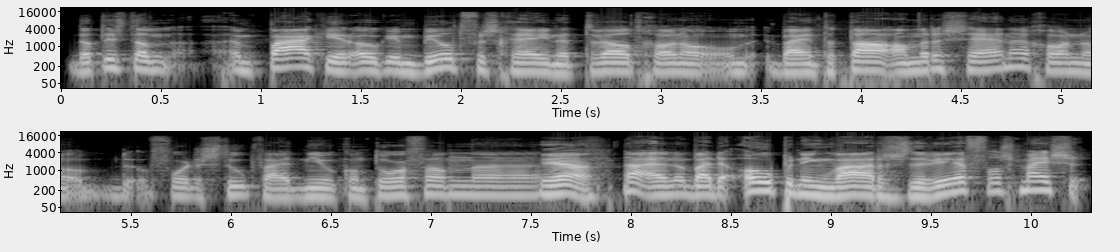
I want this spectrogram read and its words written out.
dat is dan een paar keer ook in beeld verschenen, terwijl het gewoon om, bij een totaal andere scène, gewoon op de, voor de stoep bij het nieuwe kantoor van. Uh, ja. Nou, en bij de opening waren ze er weer. Volgens mij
